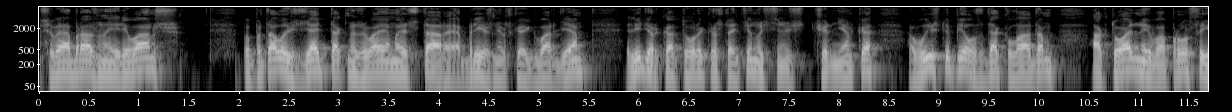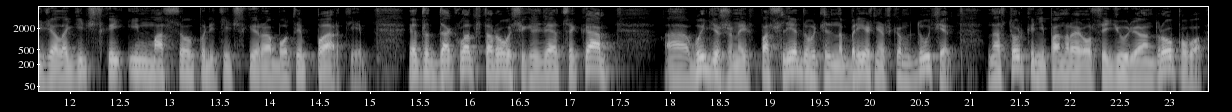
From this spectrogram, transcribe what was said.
своеобразный реванш попыталась взять так называемая «старая Брежневская гвардия», лидер которой Константин Устинович Черненко выступил с докладом «Актуальные вопросы идеологической и массово-политической работы партии». Этот доклад второго секретаря ЦК выдержанный в последовательно-брежневском духе, настолько не понравился Юрию Андропову,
